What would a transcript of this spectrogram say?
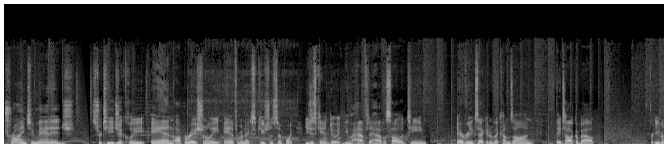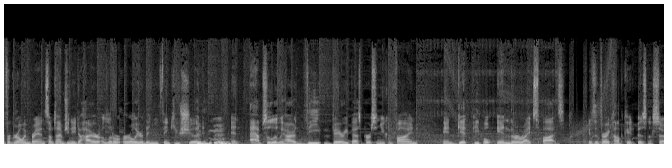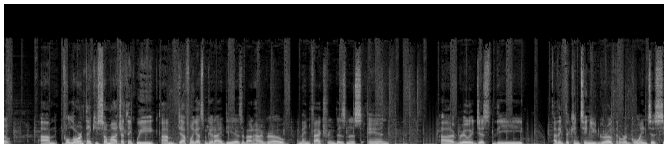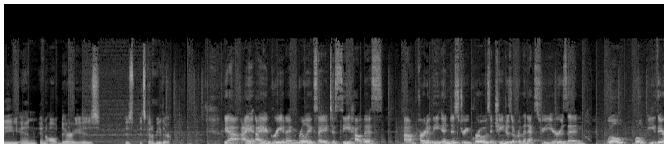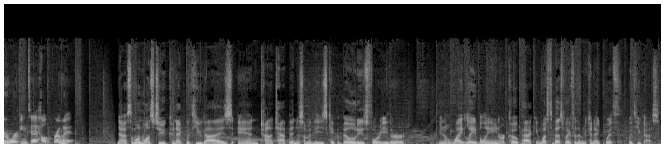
trying to manage strategically and operationally and from an execution standpoint, you just can't do it. You have to have a solid team. Every executive that comes on, they talk about for even for growing brands, sometimes you need to hire a little earlier than you think you should mm-hmm. and absolutely hire the very best person you can find and get people in their right spots. It's a very complicated business. So, um, well, Lauren, thank you so much. I think we um, definitely got some good ideas about how to grow a manufacturing business and uh, really just the, I think the continued growth that we're going to see in, in alt dairy is is it's going to be there. Yeah, I, I agree, and I'm really excited to see how this um, part of the industry grows and changes over the next few years, and we'll we'll be there working to help grow it. Now, if someone wants to connect with you guys and kind of tap into some of these capabilities for either, you know, white labeling or co-packing, what's the best way for them to connect with with you guys?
